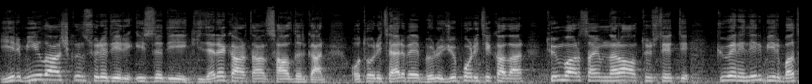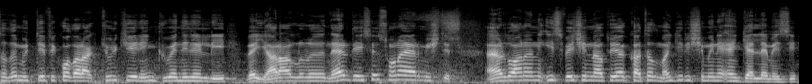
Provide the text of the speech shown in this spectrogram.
20 yılı aşkın süredir izlediği giderek artan saldırgan, otoriter ve bölücü politikalar tüm varsayımları alt üst etti. Güvenilir bir batılı müttefik olarak Türkiye'nin güvenilirliği ve yararlılığı neredeyse sona ermiştir. Erdoğan'ın İsveç'in NATO'ya katılma girişimini engellemesi,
